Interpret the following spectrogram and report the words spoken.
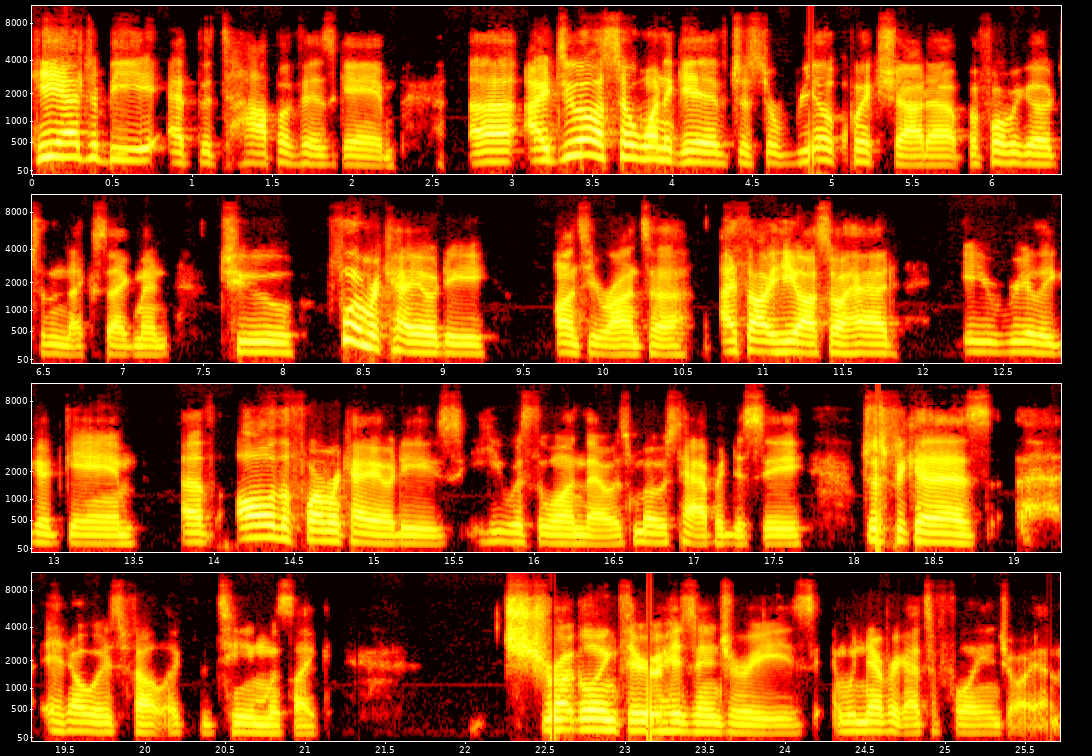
he had to be at the top of his game. Uh, I do also want to give just a real quick shout out before we go to the next segment to former Coyote Antti Raanta. I thought he also had a really good game. Of all the former Coyotes, he was the one that I was most happy to see, just because uh, it always felt like the team was like struggling through his injuries, and we never got to fully enjoy him.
